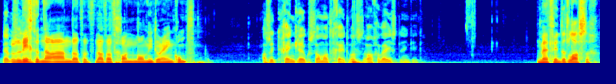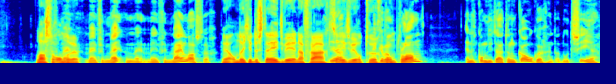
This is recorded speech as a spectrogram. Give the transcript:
ligt het nou aan dat het, dat dat gewoon nog niet doorheen komt? Als ik geen Greco had gegeten, was het er al geweest, denk ik. Men vindt het lastig. Lastig onderwerp. Men, men, vindt mij, men, men vindt mij lastig. Ja, omdat je er steeds weer naar vraagt, Ja. steeds weer op Ik heb een terugkomt. plan en het komt niet uit een koker. En dat doet zeer.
